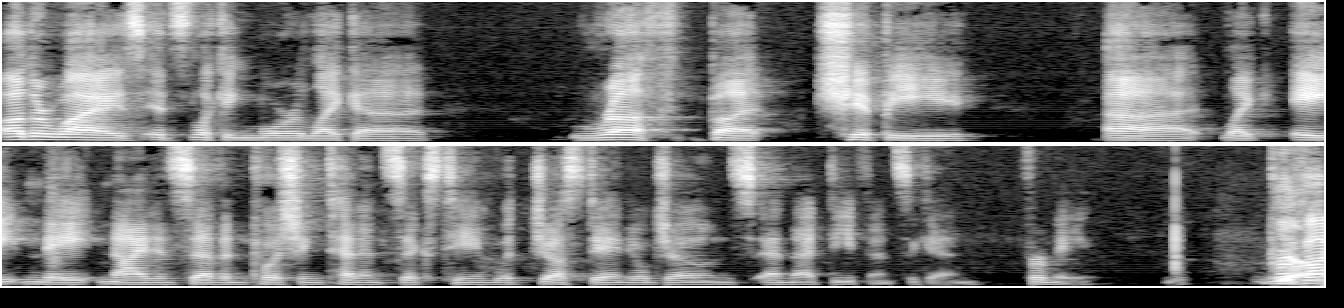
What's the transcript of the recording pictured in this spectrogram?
otherwise, it's looking more like a rough but chippy, uh, like eight and eight, nine and seven, pushing 10 and six team with just Daniel Jones and that defense again for me. Provided,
